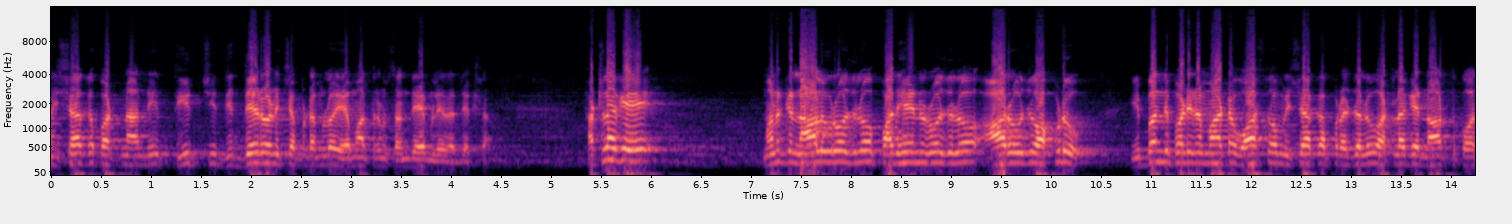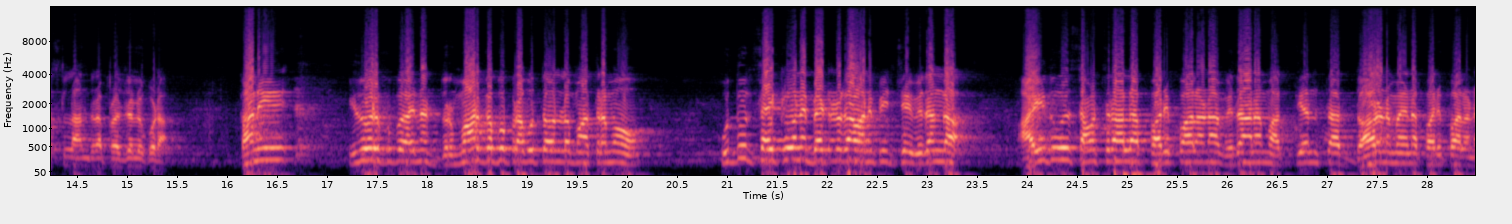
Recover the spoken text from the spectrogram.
విశాఖపట్నాన్ని తీర్చిదిద్దేరు అని చెప్పడంలో ఏమాత్రం సందేహం లేదు అధ్యక్ష. అట్లాగే మనకి నాలుగు రోజులు పదిహేను రోజులు ఆ రోజు అప్పుడు ఇబ్బంది పడిన మాట వాస్తవం విశాఖ ప్రజలు అట్లాగే నార్త్ కోస్టల్ ఆంధ్ర ప్రజలు కూడా. కానీ ఇదివరకు అయిన దుర్మార్గపు ప్రభుత్వంలో మాత్రము హుద్దూద్ సైక్లోనే బెటర్గా అనిపించే విధంగా ఐదు సంవత్సరాల పరిపాలన విధానం అత్యంత దారుణమైన పరిపాలన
